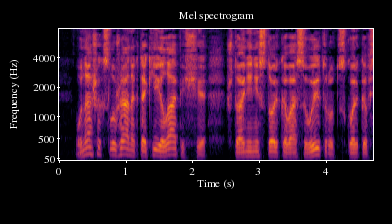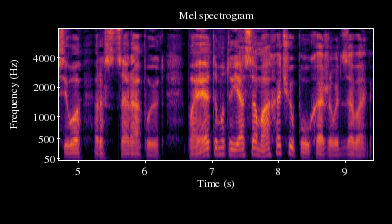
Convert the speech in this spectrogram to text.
— У наших служанок такие лапищи, что они не столько вас вытрут, сколько всего расцарапают. Поэтому-то я сама хочу поухаживать за вами.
